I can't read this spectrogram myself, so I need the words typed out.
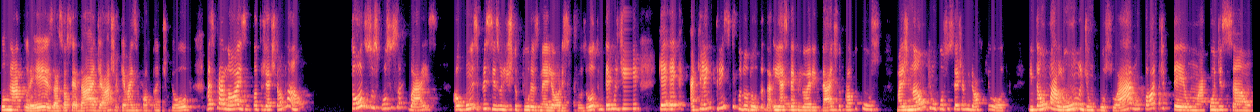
por natureza, a sociedade acha que é mais importante que outro, mas para nós, enquanto gestão, não. Todos os cursos são iguais. Alguns precisam de estruturas melhores que os outros, em termos de que é, aquilo é intrínseco do, do, da, e as peculiaridades do próprio curso, mas não que um curso seja melhor que o outro. Então, um aluno de um curso A não pode ter uma condição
